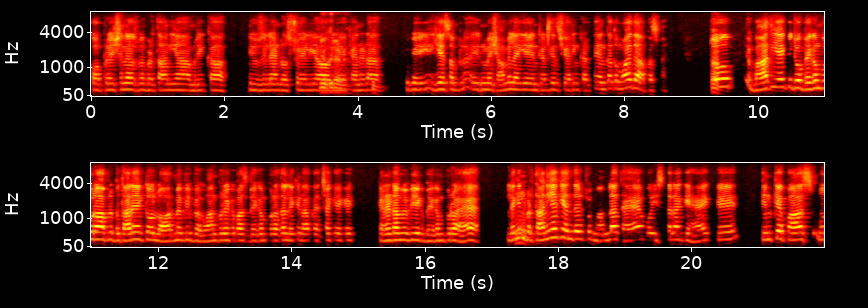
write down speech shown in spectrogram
कॉपरेशन है उसमें बरतानिया अमेरिका न्यूजीलैंड ऑस्ट्रेलिया और ये कनाडा क्योंकि ये सब इनमें शामिल है ये इंटेलिजेंस शेयरिंग करते हैं इनका तो मुहिदा आपस में। तो हाँ। बात यह है कि जो बेगमपुरा आप बता रहे हैं तो लाहौर में भी भगवानपुरे के पास बेगमपुरा था लेकिन आपने अच्छा किया कि कनाडा में भी एक बेगमपुरा है लेकिन हम्म। बरतानिया के अंदर जो मामला है वो इस तरह के है कि इनके पास वो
